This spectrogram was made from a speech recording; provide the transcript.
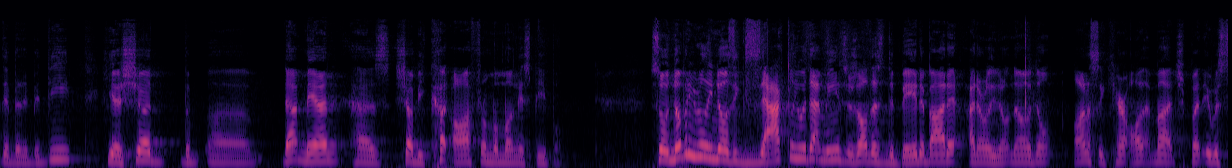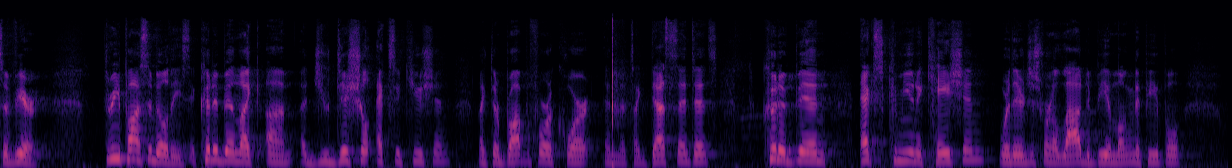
he has shed the. Uh, that man has, shall be cut off from among his people. So nobody really knows exactly what that means. There's all this debate about it. I don't really don't know. Don't honestly care all that much, but it was severe. Three possibilities. It could have been like um, a judicial execution, like they're brought before a court and it's like death sentence. Could have been excommunication, where they just weren't allowed to be among the people.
